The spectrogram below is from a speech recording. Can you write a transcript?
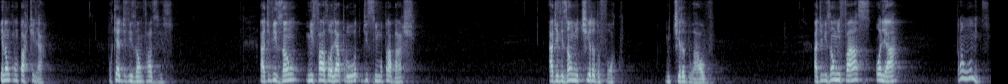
e não compartilhar. Porque a divisão faz isso. A divisão me faz olhar para o outro de cima para baixo. A divisão me tira do foco, me tira do alvo. A divisão me faz olhar para homens.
